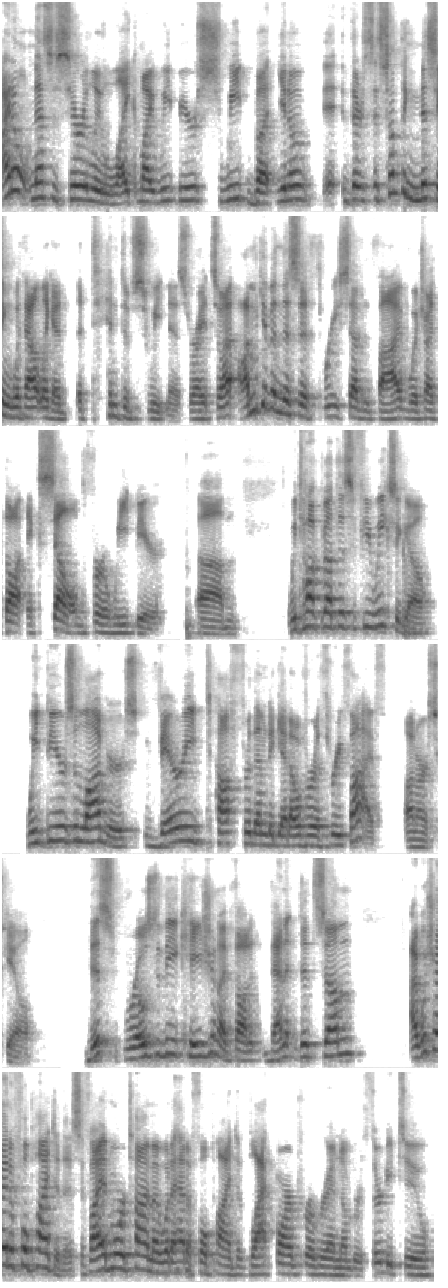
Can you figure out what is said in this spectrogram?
I don't necessarily like my wheat beer sweet, but you know, it, there's, there's, something missing without like a, a tint of sweetness, right? So I, am giving this a 375, which I thought excelled for a wheat beer. Um, we talked about this a few weeks ago. Wheat beers and lagers, very tough for them to get over a 3 5 on our scale. This rose to the occasion. I thought then it did some. I wish I had a full pint of this. If I had more time, I would have had a full pint of Black Barn program number 32.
